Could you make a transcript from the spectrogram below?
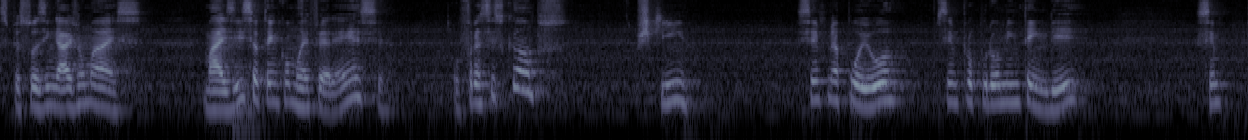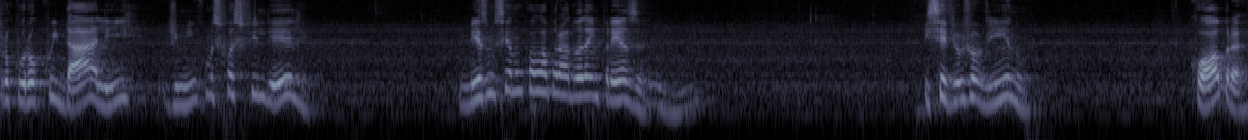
as pessoas engajam mais. Mas isso eu tenho como referência o Francisco Campos, o Chiquinho. Sempre me apoiou, sempre procurou me entender sempre procurou cuidar ali de mim como se fosse filho dele, mesmo sendo um colaborador da empresa. Uhum. E você vê o Jovino, cobra,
